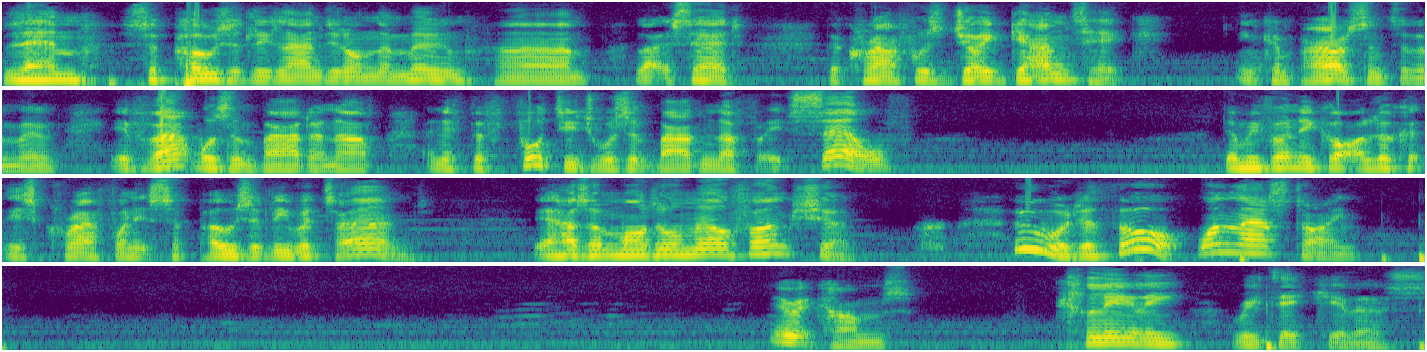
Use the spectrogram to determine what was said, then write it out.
Lem supposedly landed on the moon. Um, like I said, the craft was gigantic in comparison to the moon. If that wasn't bad enough, and if the footage wasn't bad enough for itself, then we've only got to look at this craft when it supposedly returned. It has a model malfunction. Who would have thought? One last time. Here it comes. Clearly ridiculous.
